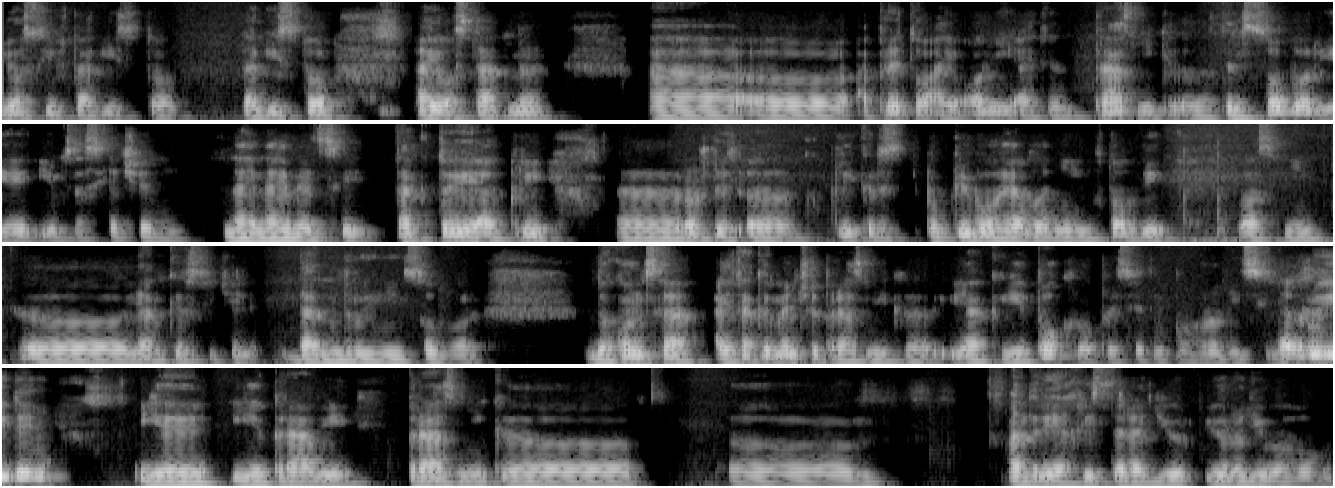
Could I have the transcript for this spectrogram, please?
Josif takisto, takisto aj ostatné. A, a preto aj oni, aj ten prázdnik, ten sobor je im zasiačený naj, najväčší. Tak to je aj pri, uh, rožde, uh, pri, krst, pri bohojavlení, vtedy vlastne uh, Jan Krstiteľ dá na druhý deň sobor. Dokonca aj také menšie prázdnik, jak je pokrov pre Svetej Bohorodici. Na druhý deň je, je právě prázdnik uh, uh, Andreja Christera Jurodivého.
